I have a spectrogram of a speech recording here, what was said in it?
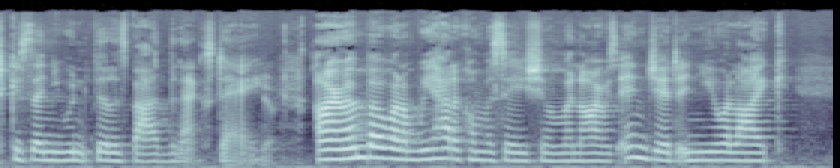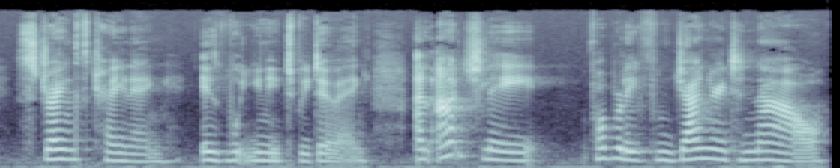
because then you wouldn't feel as bad the next day. Yeah. And I remember when we had a conversation when I was injured and you were like, strength training is what you need to be doing. And actually, probably from January to now,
